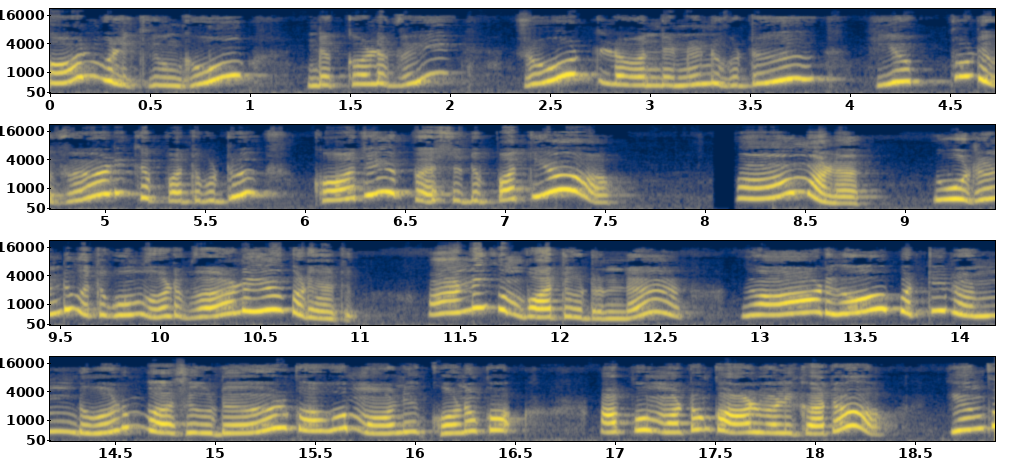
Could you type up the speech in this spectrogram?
கால் வலிக்குங்க இந்த குழவி ரோட்ல வந்து நின்றுக்கிட்டு எப்படி வேடிக்கை பார்த்துக்கிட்டு கதையை பேசுது பாத்தியா? ஆமால இவங்க ரெண்டு பேத்துக்கும் ஒரு வேலையே கிடையாது. அன்னைக்கும் பார்த்துக்கிட்டு இருந்தேன். யாரையோ பற்றி ரெண்டு பேரும் பேசிக்கிட்டே இருக்காங்க மணி கணக்கும் அப்போ மட்டும் கால் வலிக்காதா? எங்க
